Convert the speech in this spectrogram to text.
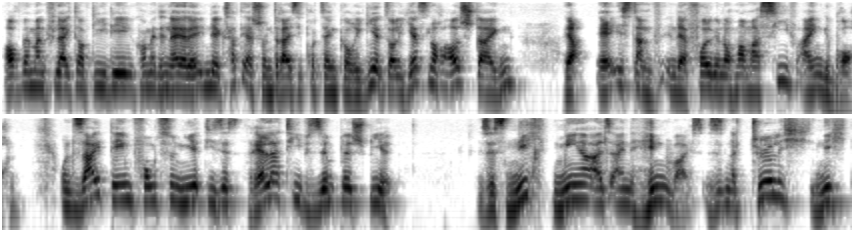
auch wenn man vielleicht auf die Idee gekommen hätte, naja, der Index hat ja schon 30 Prozent korrigiert, soll ich jetzt noch aussteigen? Ja, er ist dann in der Folge nochmal massiv eingebrochen. Und seitdem funktioniert dieses relativ simple Spiel. Es ist nicht mehr als ein Hinweis. Es ist natürlich nicht,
